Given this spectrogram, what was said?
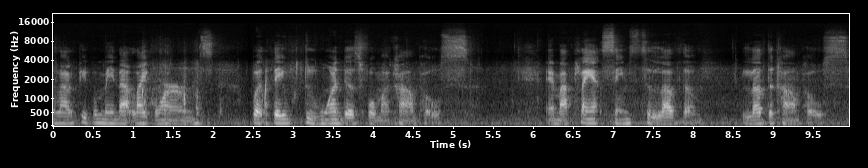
A lot of people may not like worms but they do wonders for my compost. And my plant seems to love them, love the compost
